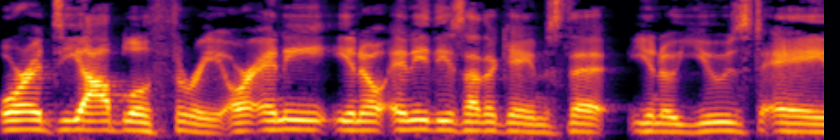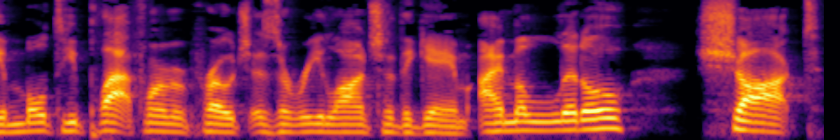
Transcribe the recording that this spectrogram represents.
or a Diablo 3 or any, you know, any of these other games that, you know, used a multi-platform approach as a relaunch of the game. I'm a little shocked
